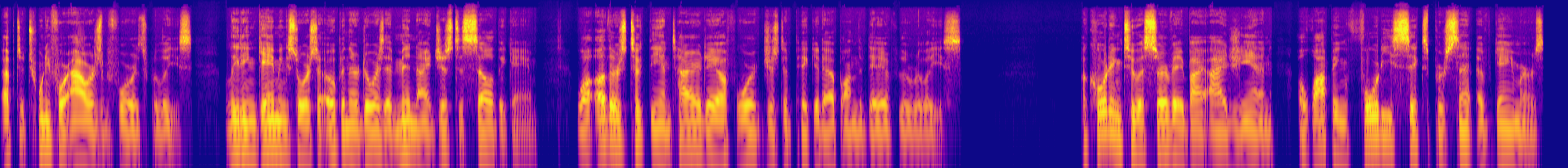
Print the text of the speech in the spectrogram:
up to 24 hours before its release, leading gaming stores to open their doors at midnight just to sell the game, while others took the entire day off work just to pick it up on the day of the release. According to a survey by IGN, a whopping 46% of gamers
